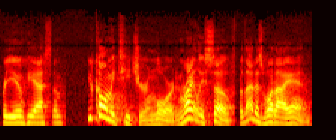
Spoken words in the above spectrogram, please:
for you? He asked them. You call me teacher and Lord, and rightly so, for that is what I am.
